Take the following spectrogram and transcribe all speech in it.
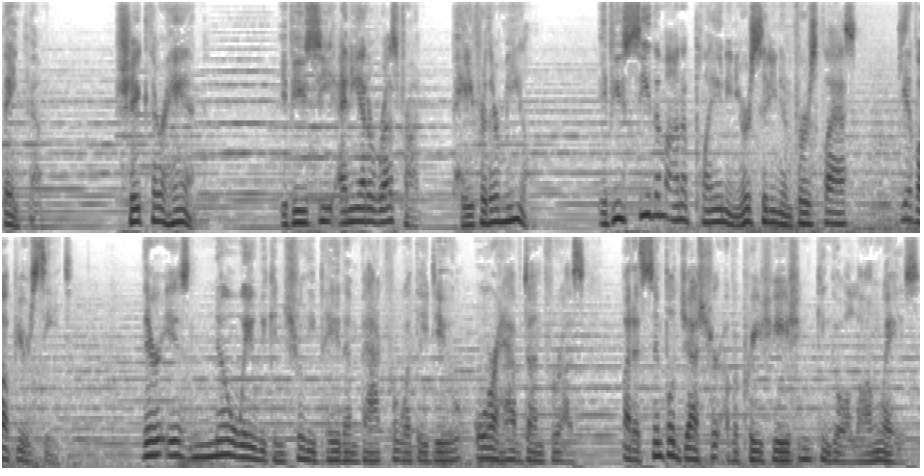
thank them. Shake their hand. If you see any at a restaurant, pay for their meal. If you see them on a plane and you're sitting in first class, give up your seat. There is no way we can truly pay them back for what they do or have done for us, but a simple gesture of appreciation can go a long ways.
